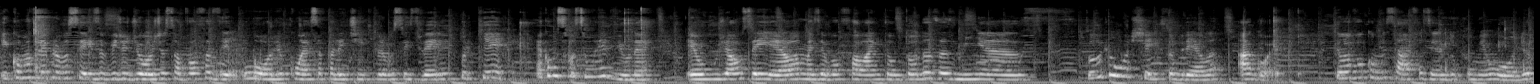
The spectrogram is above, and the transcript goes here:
E como eu falei pra vocês, o vídeo de hoje eu só vou fazer o olho com essa paletinha aqui pra vocês verem, porque é como se fosse um review, né? Eu já usei ela, mas eu vou falar então todas as minhas... tudo que eu achei sobre ela agora. Então eu vou começar fazendo o meu olho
